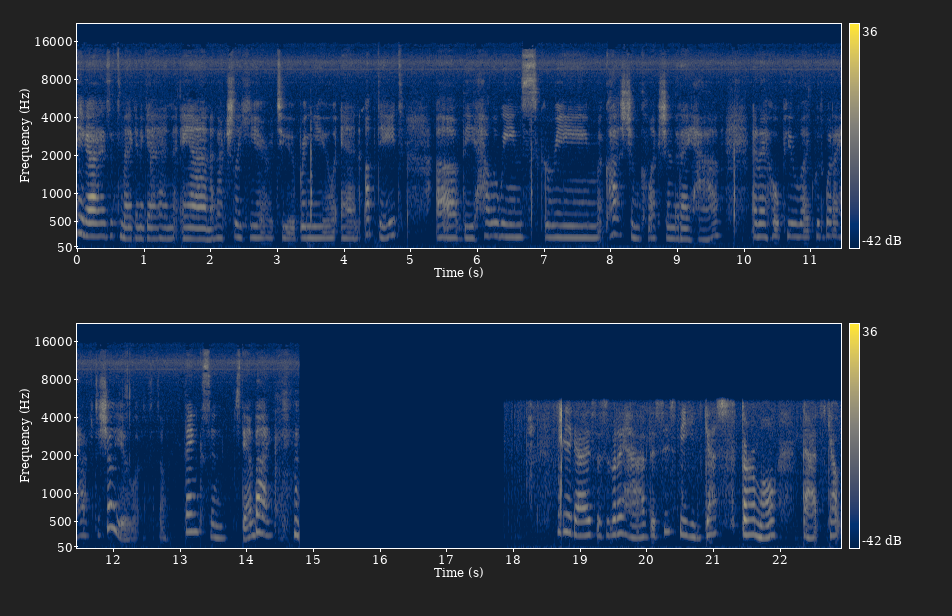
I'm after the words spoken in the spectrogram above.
Hey guys, it's Megan again, and I'm actually here to bring you an update of the Halloween Scream costume collection that I have, and I hope you like with what I have to show you. So thanks, and stand by. okay guys, this is what I have. This is the Guess Thermal that Scout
